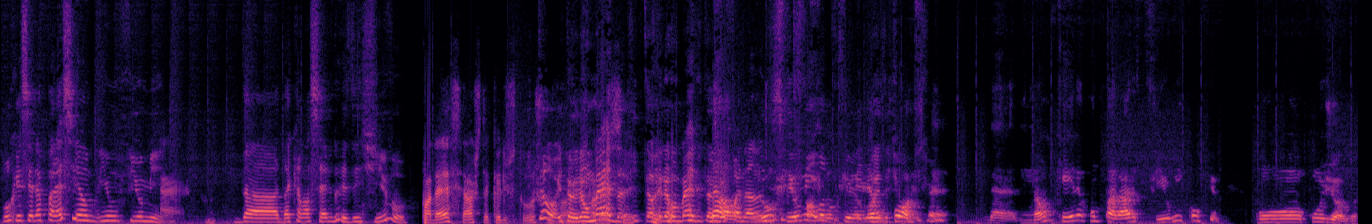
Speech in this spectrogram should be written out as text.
Porque se ele aparece em, em um filme da, daquela série do Resident Evil. Parece, acho, daqueles toscos. Então, então ele é um Parece. merda. Então ele é um merda. Então não, Não, no nisso que filme, falou, no porque filme ele é um filme. bosta. É, Não queira comparar o filme com o filme. Com, com o jogo.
